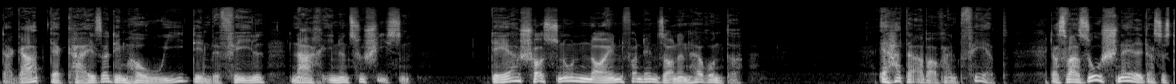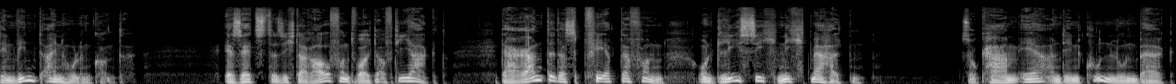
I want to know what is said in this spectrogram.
Da gab der Kaiser dem Houi den Befehl, nach ihnen zu schießen. Der schoss nun neun von den Sonnen herunter. Er hatte aber auch ein Pferd, das war so schnell, dass es den Wind einholen konnte. Er setzte sich darauf und wollte auf die Jagd. Da rannte das Pferd davon und ließ sich nicht mehr halten. So kam er an den Kunlunberg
